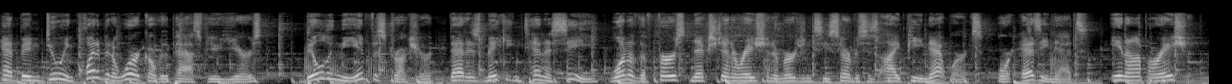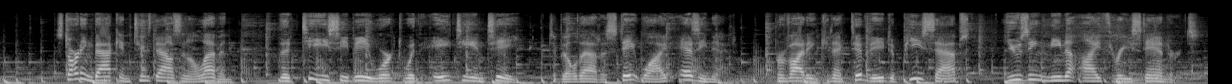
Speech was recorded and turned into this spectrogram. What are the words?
have been doing quite a bit of work over the past few years building the infrastructure that is making Tennessee one of the first next generation emergency services IP networks, or ESInets, in operation. Starting back in 2011, the TECB worked with AT&T to build out a statewide ESInet, providing connectivity to PSAPs using NENA i3 standards.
